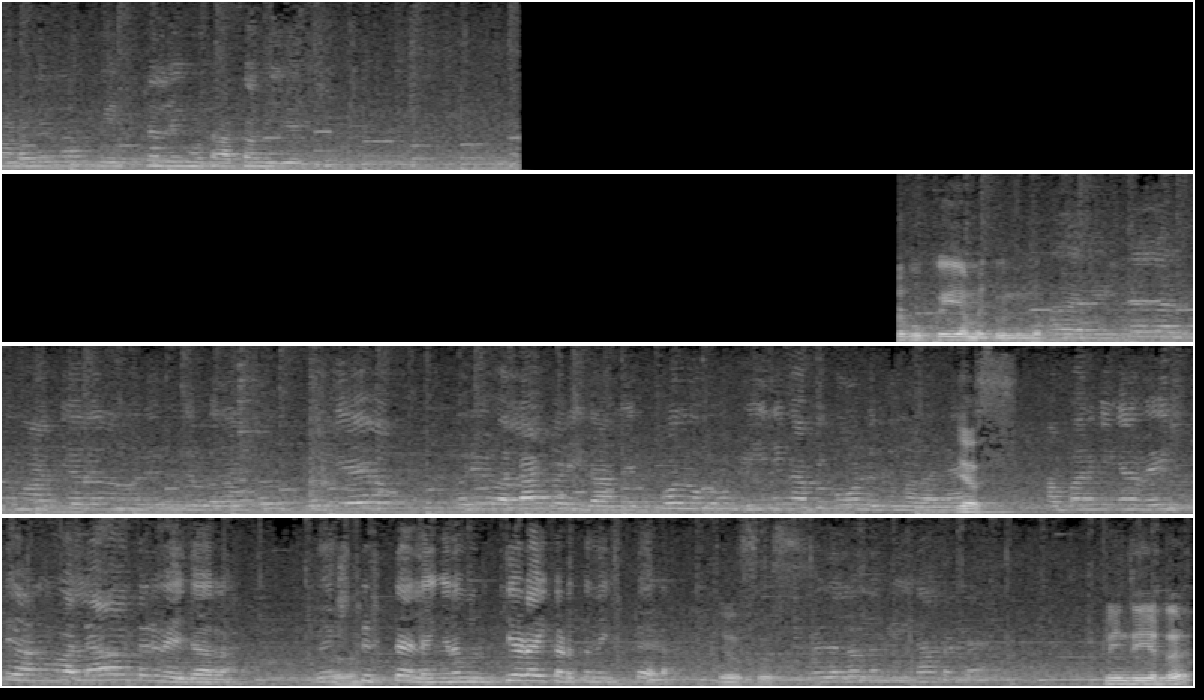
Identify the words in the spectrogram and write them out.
മടലെല്ലാം വേസ്റ്റെല്ലാം ഇങ്ങോട്ട് ആക്കാന്ന് വിചാരിച്ചു. ക്ലീനിങ് ചെയ്യാൻ പറ്റൂലല്ലോ. യെസ് അപ്പൊ എനിക്ക് ഇങ്ങനെ വേസ്റ്റ് കാണുമ്പോൾ വല്ലാത്തൊരു ബേജാറാ. വേസ്റ്റ് ഇഷ്ടമല്ല ഇങ്ങനെ വൃത്തിയോടായി കിടക്കുന്ന ഇഷ്ടമല്ല യെസ് യെസ് ഇതെല്ലാം ഒന്ന് ക്ലീൻ ആക്കട്ടെ. ക്ലീൻ ചെയ്യട്ടെ.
